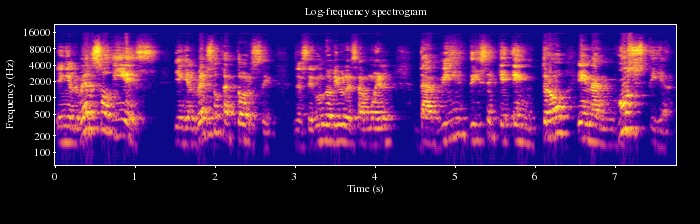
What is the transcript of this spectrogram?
en el verso 10 y en el verso 14 del segundo libro de Samuel, David dice que entró en angustia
